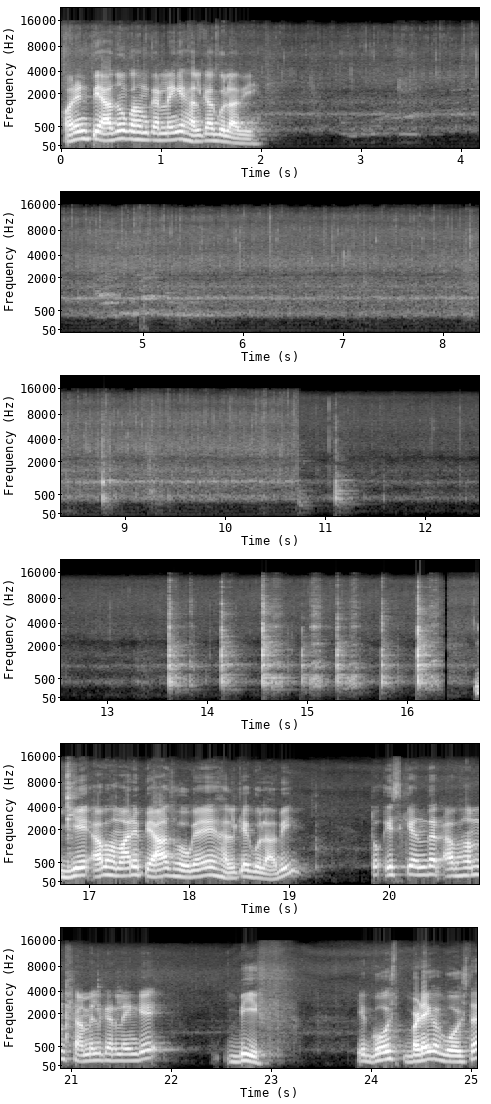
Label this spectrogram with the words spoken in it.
اور ان پیازوں کو ہم کر لیں گے ہلکا گلابی۔ یہ اب ہمارے پیاز ہو گئے ہیں ہلکے گلابی، تو اس کے اندر اب ہم شامل کر لیں گے بیف۔ یہ گوشت بڑے کا گوشت ہے۔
